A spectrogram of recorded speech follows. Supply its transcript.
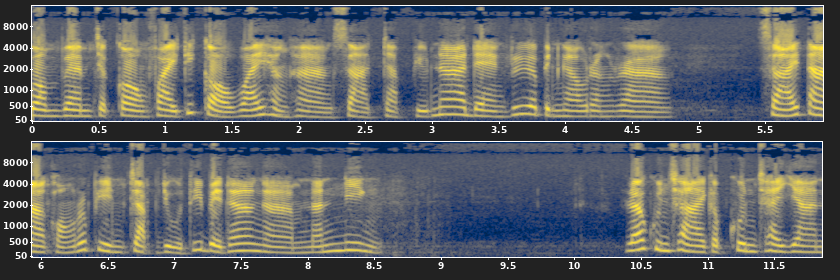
วอมแวมจากกองไฟที่ก่อไว้ห่างๆ สาดจับผิวหน้าแดงเรื่อเป็นเงารางๆ สายตาของรพินจับอยู่ที่ใบหน้างามนั้นนิ่ง แล้วคุณชายกับคุณชายยัน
